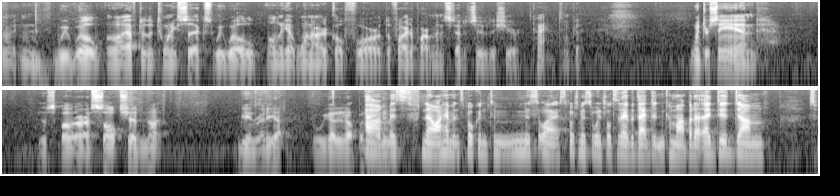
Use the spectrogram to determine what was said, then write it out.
All right, and we will, well, after the 26th, we will only have one article for the fire department instead of two this year. Correct. Okay. Winter sand. This about our salt shed not being ready yet? We got it up and Um, ready? it's, no, I haven't spoken to Miss, well, I spoke to Mr. Winchell today, but that didn't come up, but I I did, um, s-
